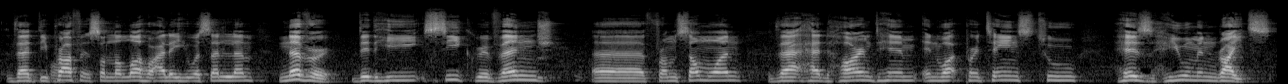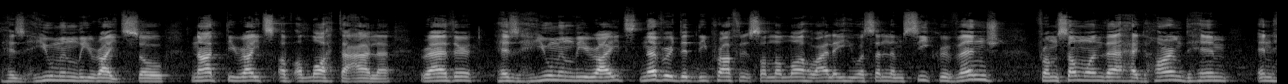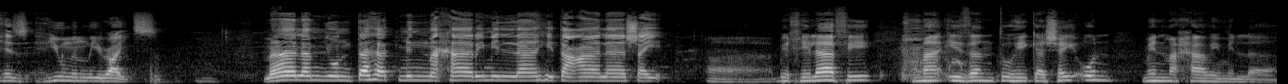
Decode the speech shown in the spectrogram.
that the Prophet sallallahu alaihi wasallam never did he seek revenge uh, from someone that had harmed him in what pertains to his human rights, his humanly rights. So not the rights of Allah Taala, rather his humanly rights. Never did the Prophet sallallahu alaihi wasallam seek revenge from someone that had harmed him in his humanly rights. ما لم ينتهك من محارم الله تعالى شيء آه، بخلاف ما إذا انتهك شيء من محارم الله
